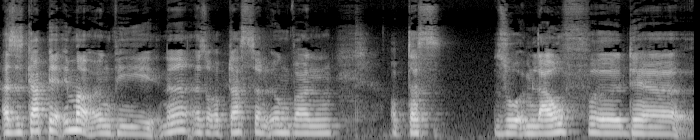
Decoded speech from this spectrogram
Also es gab ja immer irgendwie, ne, also ob das dann irgendwann, ob das so im Laufe der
